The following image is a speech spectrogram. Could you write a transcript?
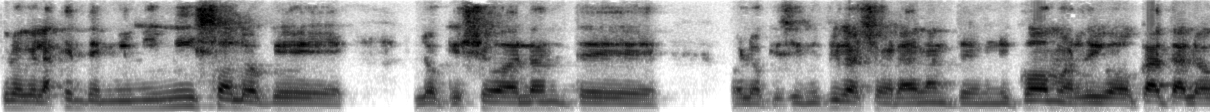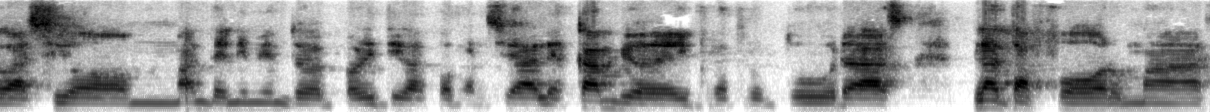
Creo que la gente minimiza lo que, lo que lleva adelante o lo que significa llevar adelante un e-commerce, digo, catalogación, mantenimiento de políticas comerciales, cambio de infraestructuras, plataformas,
